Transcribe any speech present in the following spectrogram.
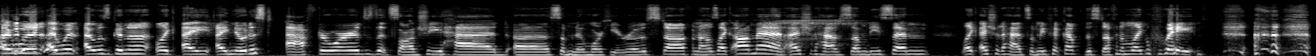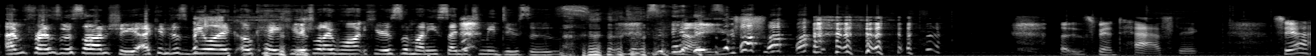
I would, I would, I was gonna like. I I noticed afterwards that Sanshee had uh, some No More Heroes stuff, and I was like, oh man, I should have somebody send. Like I should have had somebody pick up this stuff, and I'm like, wait, I'm friends with Sanshee. I can just be like, okay, here's what I want. Here's the money. Send it to me, deuces. nice. that is fantastic. So yeah,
